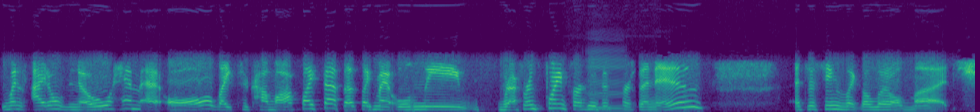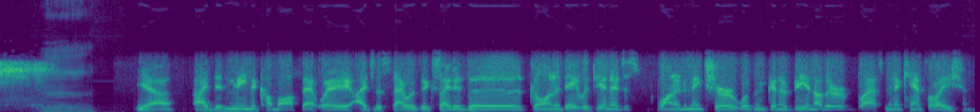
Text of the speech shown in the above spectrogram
when I don't know him at all, like to come off like that, that's like my only reference point for who Hmm. this person is. It just seems like a little much. Mm. Yeah, I didn't mean to come off that way. I just I was excited to go on a date with you, and I just wanted to make sure it wasn't going to be another last minute cancellation.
